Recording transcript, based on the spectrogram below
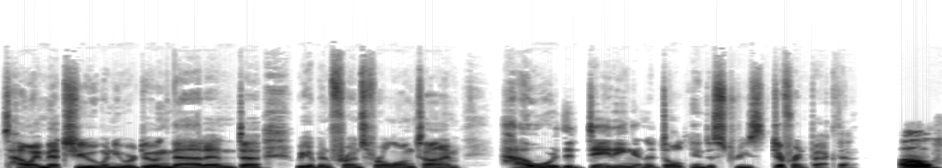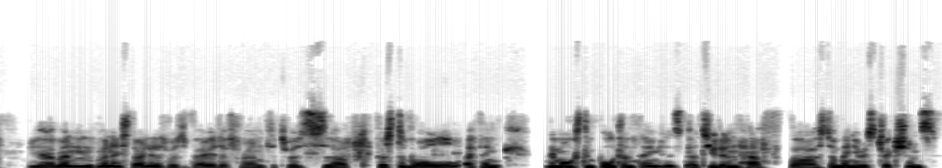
It's how I met you when you were doing that. And uh, we have been friends for a long time. How were the dating and adult industries different back then? Oh, yeah. When when I started, it was very different. It was uh, first of all, I think the most important thing is that you didn't have uh, so many restrictions.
